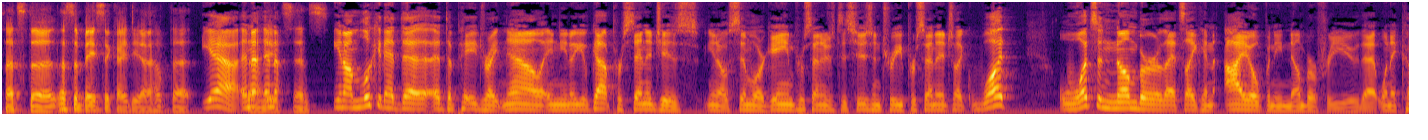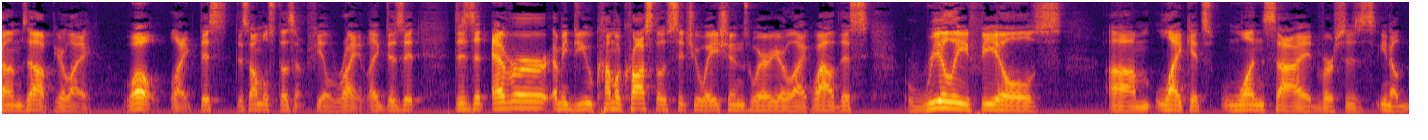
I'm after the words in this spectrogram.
So that's the that's the basic idea. I hope that yeah, and that and sense. You know, I'm looking at the at the page right now, and you know, you've got percentages. You know, similar game percentage, decision tree percentage. Like what what's a number that's like an eye opening number for you that when it comes up, you're like, whoa, like this this almost doesn't feel right. Like does it does it ever? I mean, do you come across those situations where you're like, wow, this really feels um, like it's one side versus you know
